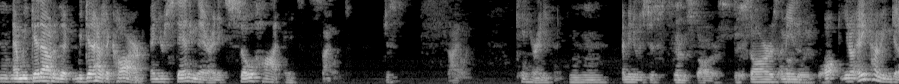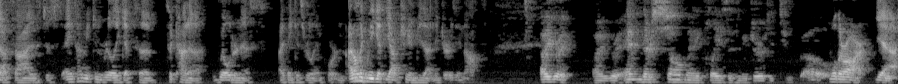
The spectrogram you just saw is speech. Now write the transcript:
Mhm. And we get out of the we get out of the car, and you're standing there, and it's so hot and it's silent, just silent. Can't hear anything. Mhm. I mean, it was just And the stars. the stars. I mean, all, you know, anytime you can get outside is just anytime you can really get to to kind of wilderness. I think is really important. I don't think we get the opportunity to do that in New Jersey enough. I agree. I agree. And there's so many places in New Jersey to go. Well, there are. Yeah.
